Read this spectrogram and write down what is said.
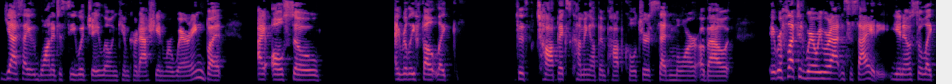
yes, I wanted to see what J Lo and Kim Kardashian were wearing, but I also, I really felt like the topics coming up in pop culture said more about it reflected where we were at in society, you know? So like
